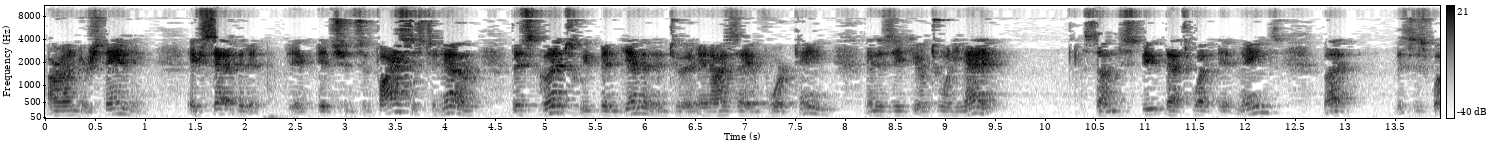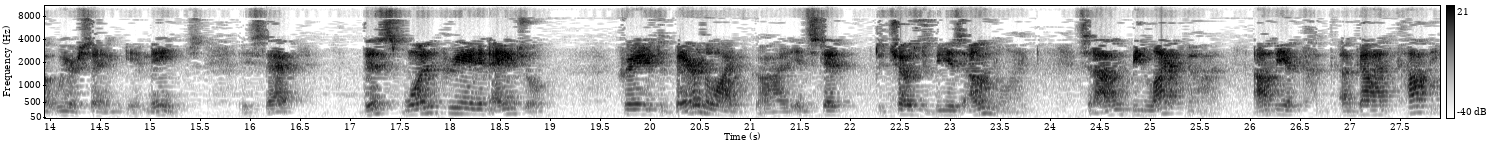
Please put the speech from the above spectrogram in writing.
our understanding, except that it, it, it should suffice us to know this glimpse we've been given into it in Isaiah 14 and Ezekiel 28. Some dispute that's what it means, but this is what we are saying it means. Is that this one created angel, created to bear the light of God, instead to chose to be his own light said, I will be like God. I'll be a, a God copy.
